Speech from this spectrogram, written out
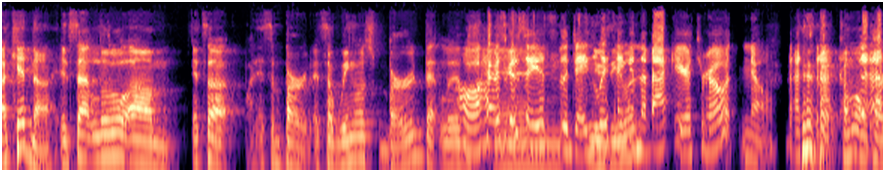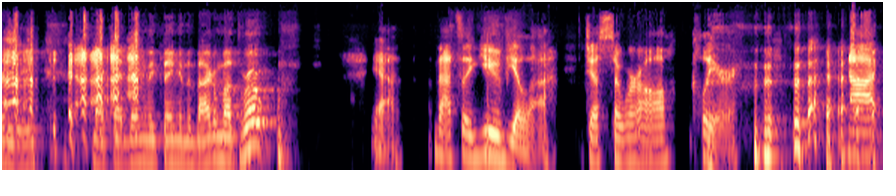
Echidna. It's that little um. It's a what? It's a bird. It's a wingless bird that lives. Oh, I was going to say it's the dangly thing in the back of your throat. No, that's not. Come on, Cardi B. Smack that dangly thing in the back of my throat. yeah, that's a uvula. Just so we're all clear, not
